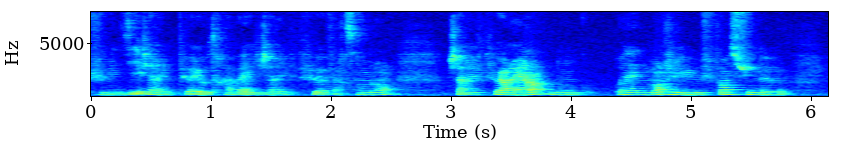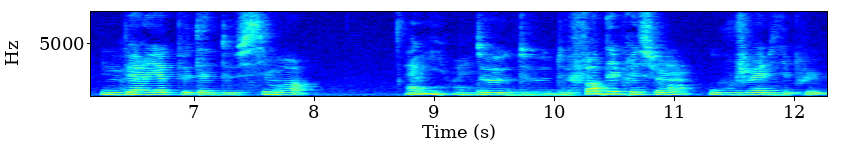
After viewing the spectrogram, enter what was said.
je lui ai dit, j'arrive plus à aller au travail, j'arrive plus à faire semblant, j'arrive plus à rien. Donc honnêtement j'ai eu je pense une, une période peut-être de 6 mois ah oui, de, de, de, forte dépression où je m'habillais plus.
